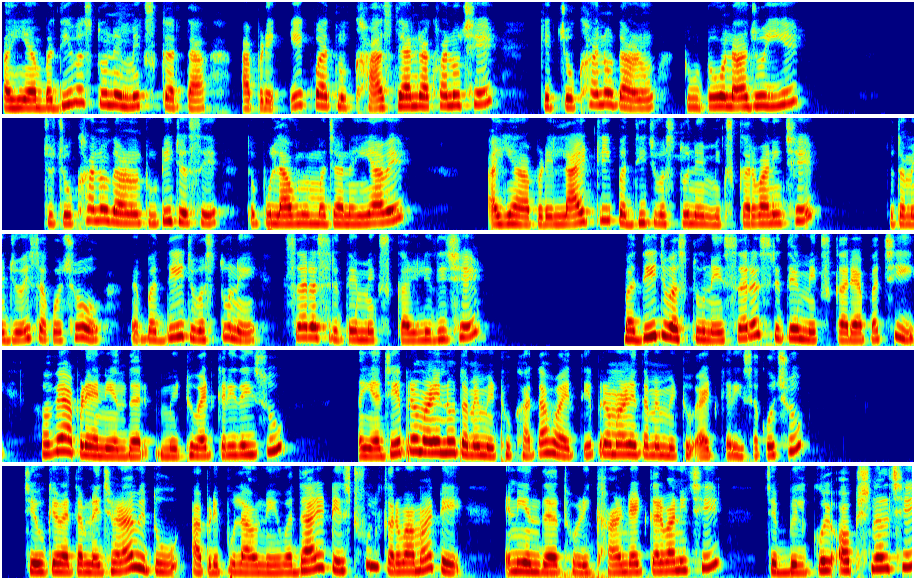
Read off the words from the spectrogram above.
અહીંયા બધી વસ્તુને મિક્સ કરતાં આપણે એક વાતનું ખાસ ધ્યાન રાખવાનું છે કે ચોખાનો દાણો તૂટવો ના જોઈએ. જો ચોખાનો દાણો તૂટી જશે તો પુલાવમાં મજા નહીં આવે. અહીંયા આપણે લાઇટલી બધી જ વસ્તુને મિક્સ કરવાની છે. તો તમે જોઈ શકો છો, મેં બધી જ વસ્તુને સરસ રીતે મિક્સ કરી લીધી છે. બધી જ વસ્તુને સરસ રીતે મિક્સ કર્યા પછી હવે આપણે એની અંદર મીઠું એડ કરી દઈશું. અહીંયા જે પ્રમાણેનું તમે મીઠું ખાતા હોય તે પ્રમાણે તમે મીઠું એડ કરી શકો છો. જેવું કે મેં તમને જણાવ્યું હતું આપણે પુલાવને વધારે ટેસ્ટફુલ કરવા માટે એની અંદર થોડી ખાંડ એડ કરવાની છે, જે બિલકુલ ઓપ્શનલ છે.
